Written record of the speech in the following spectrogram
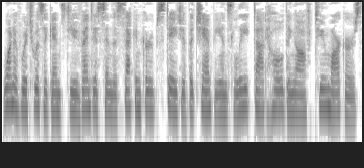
one of which was against Juventus in the second group stage of the Champions League. Holding off two markers,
